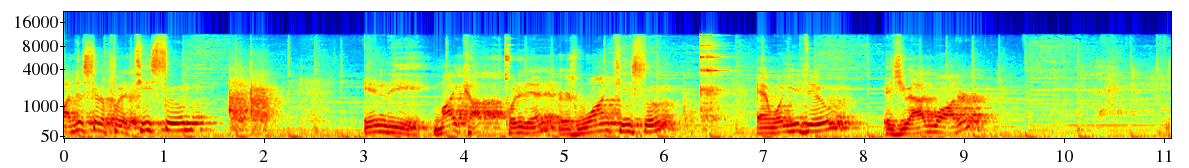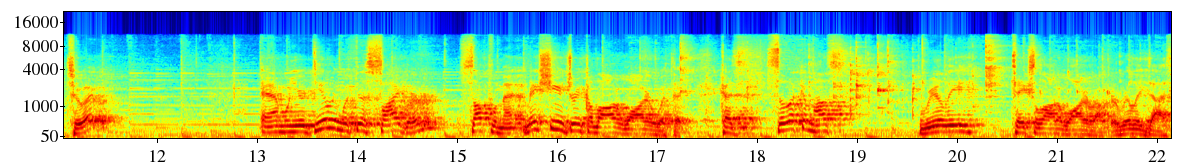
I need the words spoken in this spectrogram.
I'm just gonna put a teaspoon in the my cup, put it in. There's one teaspoon. And what you do is you add water to it. And when you're dealing with this fiber supplement, make sure you drink a lot of water with it because psyllium husk really takes a lot of water out. It really does.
